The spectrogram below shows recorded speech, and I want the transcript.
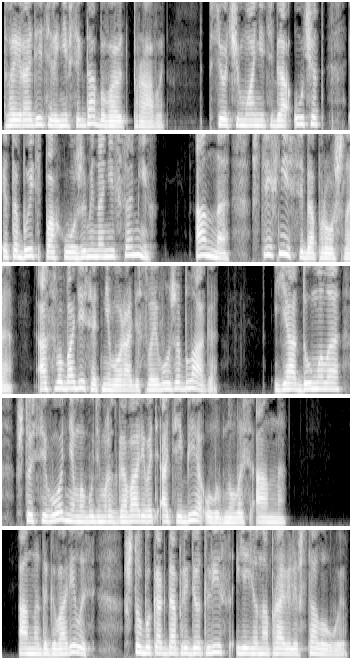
твои родители не всегда бывают правы. Все, чему они тебя учат, это быть похожими на них самих. Анна, стряхни с себя прошлое, освободись от него ради своего же блага». «Я думала, что сегодня мы будем разговаривать о тебе», — улыбнулась Анна. Анна договорилась, чтобы, когда придет Лис, ее направили в столовую.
